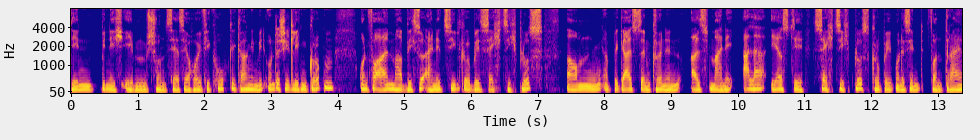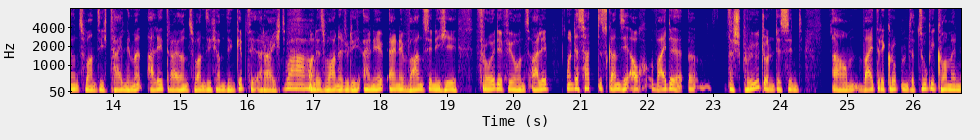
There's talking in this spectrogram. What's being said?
den bin ich eben schon sehr, sehr häufig hochgegangen mit unterschiedlichen Gruppen. Und vor allem habe ich so eine Zielgruppe 60 plus ähm, begeistern können als meine allererste 60 plus Gruppe. Und es sind von 23 Teilnehmern, alle 23 haben den Gipfel erreicht. Wow. Und es war natürlich eine, eine wahnsinnige Freude für uns alle. Und das hat das Ganze auch weiter äh, versprüht und es sind ähm, weitere Gruppen dazugekommen.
